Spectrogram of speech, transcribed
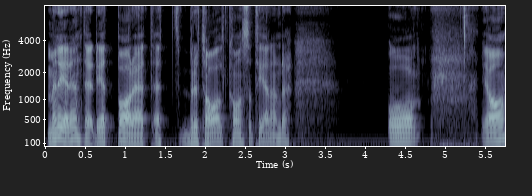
men det är det inte. Det är bara ett, ett brutalt konstaterande. Och ja,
